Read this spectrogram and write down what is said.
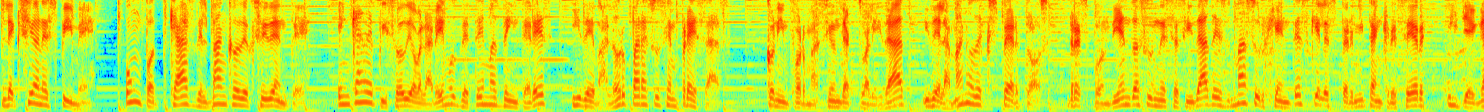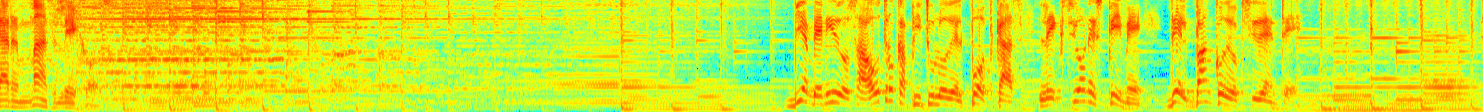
Lecciones Pyme, un podcast del Banco de Occidente. En cada episodio hablaremos de temas de interés y de valor para sus empresas, con información de actualidad y de la mano de expertos, respondiendo a sus necesidades más urgentes que les permitan crecer y llegar más lejos. Bienvenidos a otro capítulo del podcast Lecciones Pyme del Banco de Occidente.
